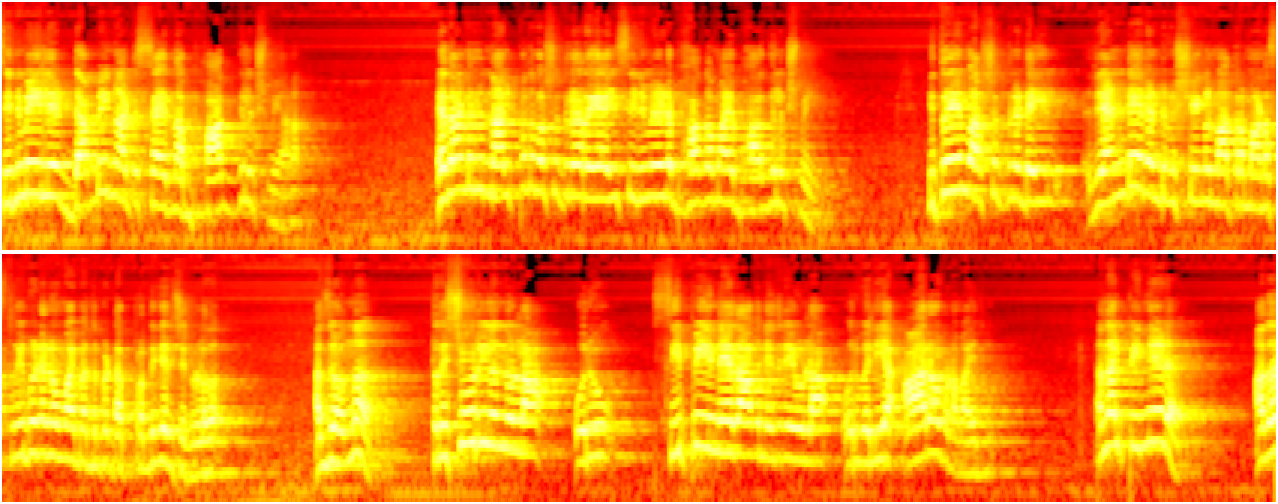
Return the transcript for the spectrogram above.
സിനിമയിലെ ഡബ്ബിംഗ് ആർട്ടിസ്റ്റായിരുന്ന ഭാഗ്യലക്ഷ്മിയാണ്. ഏതാണ്ട് ഒരു നാൽപ്പത് വർഷത്തിലേറെയായി സിനിമയുടെ ഭാഗമായ ഭാഗ്യലക്ഷ്മി ഇത്രയും വർഷത്തിനിടയിൽ രണ്ടേ രണ്ട് വിഷയങ്ങൾ മാത്രമാണ് സ്ത്രീപീഡനവുമായി ബന്ധപ്പെട്ട് പ്രതികരിച്ചിട്ടുള്ളത്. അതിലൊന്ന് തൃശ്ശൂരിൽ നിന്നുള്ള ഒരു സി പി ഐ നേതാവിനെതിരെയുള്ള ഒരു വലിയ ആരോപണമായിരുന്നു. എന്നാൽ പിന്നീട് അത്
